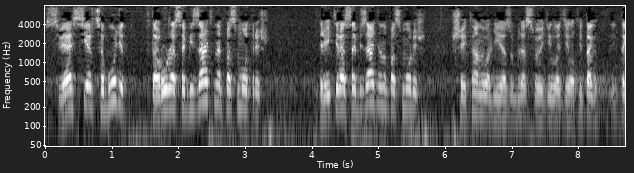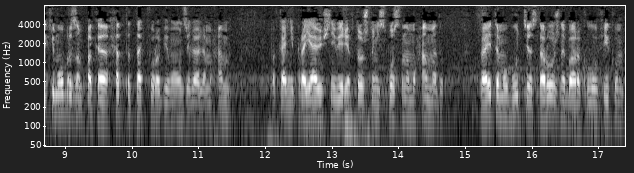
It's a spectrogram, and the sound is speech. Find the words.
Связь сердца будет, Второй раз обязательно посмотришь. Третий раз обязательно посмотришь. Шайтан валия зубля свое дело делать. И, так, и таким образом, пока хатта так фурабима аля Мухаммад, пока не проявишь неверие в то, что не спослано Мухаммаду. Поэтому будьте осторожны, баракулуфикум,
